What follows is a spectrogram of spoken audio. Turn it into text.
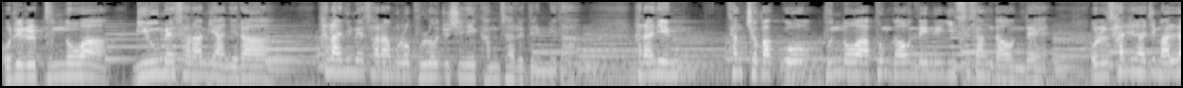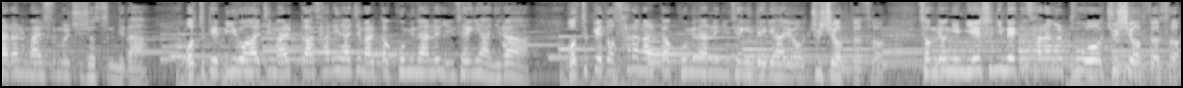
우리를 분노와 미움의 사람이 아니라 하나님의 사람으로 불러주시니 감사를 드립니다. 하나님, 상처받고 분노와 아픔 가운데 있는 이 세상 가운데 오늘 살인하지 말라라는 말씀을 주셨습니다. 어떻게 미워하지 말까, 살인하지 말까 고민하는 인생이 아니라 어떻게 더 사랑할까 고민하는 인생이 되게 하여 주시옵소서. 성령님 예수님의 그 사랑을 부어 주시옵소서.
